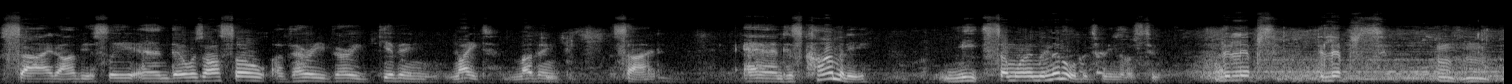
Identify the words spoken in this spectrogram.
side, obviously, and there was also a very, very giving, light, loving side. And his comedy meets somewhere in the middle between those two. The lips, the lips. Mm-hmm.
